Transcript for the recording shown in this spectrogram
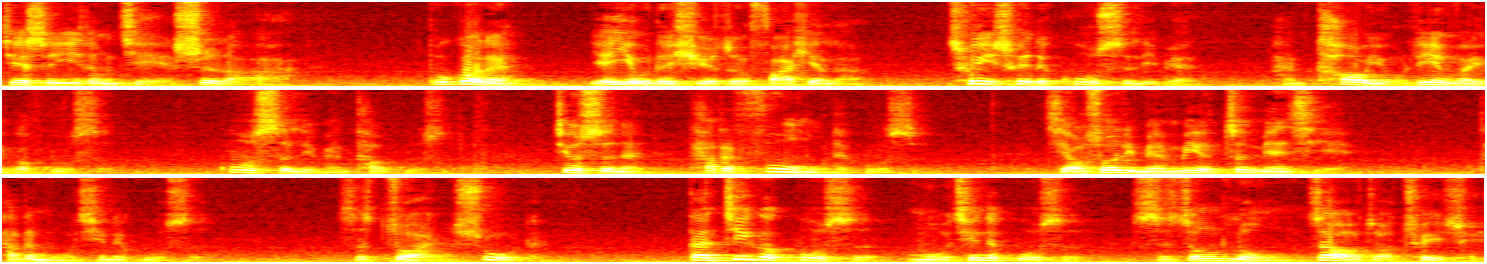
这是一种解释了啊。不过呢，也有的学者发现了，翠翠的故事里边还套有另外一个故事，故事里面套故事，就是呢他的父母的故事，小说里面没有正面写他的母亲的故事，是转述的。但这个故事，母亲的故事始终笼罩着翠翠。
